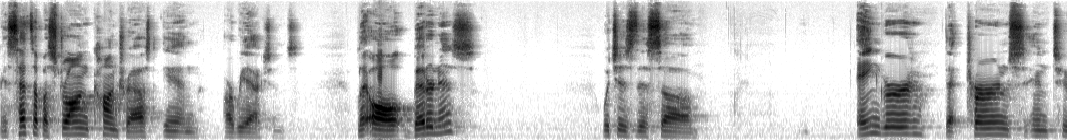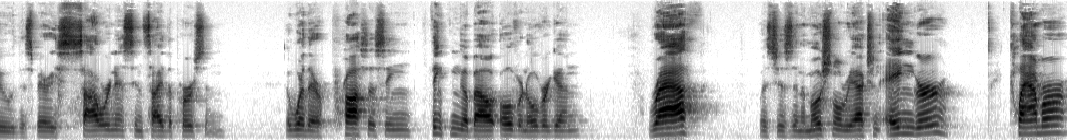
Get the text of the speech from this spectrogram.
It sets up a strong contrast in our reactions. Let all bitterness, which is this uh, anger that turns into this very sourness inside the person, where they're processing, thinking about over and over again. Wrath, which is an emotional reaction. Anger, clamor,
